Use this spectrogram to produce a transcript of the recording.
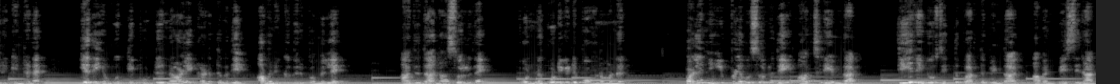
இருக்கின்றன. எதையும் ஒத்தி போட்டு நாளை கடத்துவதில் அவனுக்கு விருப்பமில்லை. அதுதான் நான் சொல்லுதேன். பொண்ணு கூட்டிக்கிட்டு போகணும்னு. பழனி இவ்வளவு சொன்னதே ஆச்சரியம்தான். தீர யோசித்து பார்த்த பின்தான் அவன் பேசினான்.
